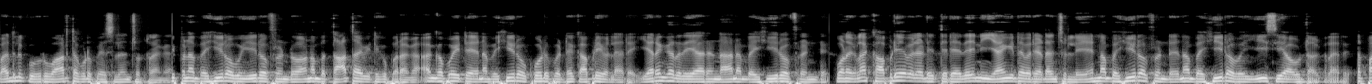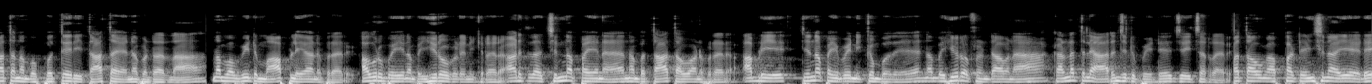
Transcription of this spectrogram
பதிலுக்கு ஒரு வார்த்தை கூட பேசலன்னு சொல்கிறாங்க இப்போ நம்ம ஹீரோவும் ஹீரோ ஃப்ரெண்டும் நம்ம தாத்தா வீட்டுக்கு போகிறாங்க அங்கே போயிட்டு நம்ம ஹீரோ கோடு போட்டு கபடி விளையாடு. இறங்குறது யாருன்னா நம்ம ஹீரோ ஃப்ரெண்டு உனக்குலாம் கபடியே விளையாட தெரியாதே நீ என்கிட்ட விளையாடன்னு சொல்லி நம்ம ஹீரோ ஃப்ரெண்டு நம்ம ஹீரோவை ஈஸியாக அவுட் ஆக்குறாரு. அதை பார்த்தா நம்ம பொத்தேரி தாத்தா என்ன பண்றாருன்னா நம்ம வீட்டு மாப்பிள்ளையா அனுப்புறாரு. அவரு போய் நம்ம ஹீரோ கூட நிற்கிறாரு அடுத்ததாக சின்ன பையனை நம்ம தாத்தாவும் அனுப்புறாரு. அப்படி சின்ன பையன் போய் நிற்கும் போது நம்ம ஹீரோ ஃப்ரெண்ட் அவனை கன்னத்துல அரைஞ்சிட்டு போயிட்டு ஜெயிச்சிடுறாரு. பார்த்து அவங்க அப்பா டென்ஷன் ஆகி டே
